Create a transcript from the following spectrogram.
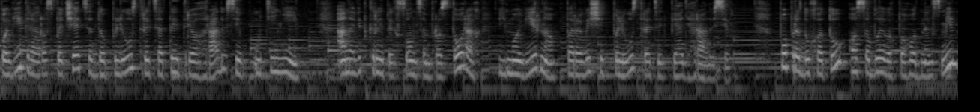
Повітря розпечеться до плюс 33 градусів у тіні, а на відкритих сонцем просторах, ймовірно, перевищить плюс 35 градусів. Попри духоту, особливих погодних змін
